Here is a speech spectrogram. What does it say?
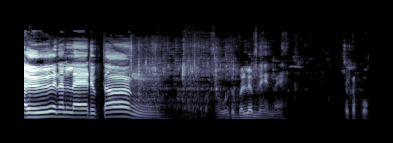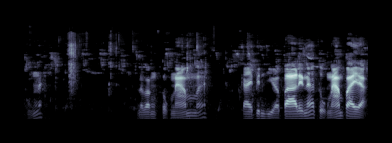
เออ นั่นแหละถูกต้องโอ้ตัวเบลเริ่มเลยเห็นไหมสกปรกนะ ระวังตกน้ำนะกลายเป็นเหยื่อปลาเลยนะ ตกน้ำไปอะ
